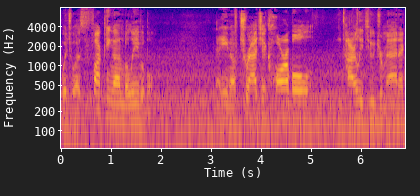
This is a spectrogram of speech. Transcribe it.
which was fucking unbelievable. You know, tragic, horrible, entirely too dramatic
